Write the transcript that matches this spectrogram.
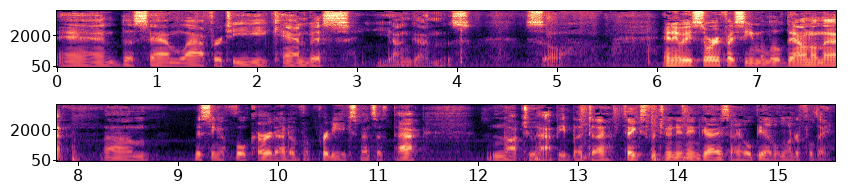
and the Sam Lafferty Canvas Young Guns. So, anyway, sorry if I seem a little down on that. Um, missing a full card out of a pretty expensive pack. Not too happy, but uh, thanks for tuning in, guys. I hope you have a wonderful day.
